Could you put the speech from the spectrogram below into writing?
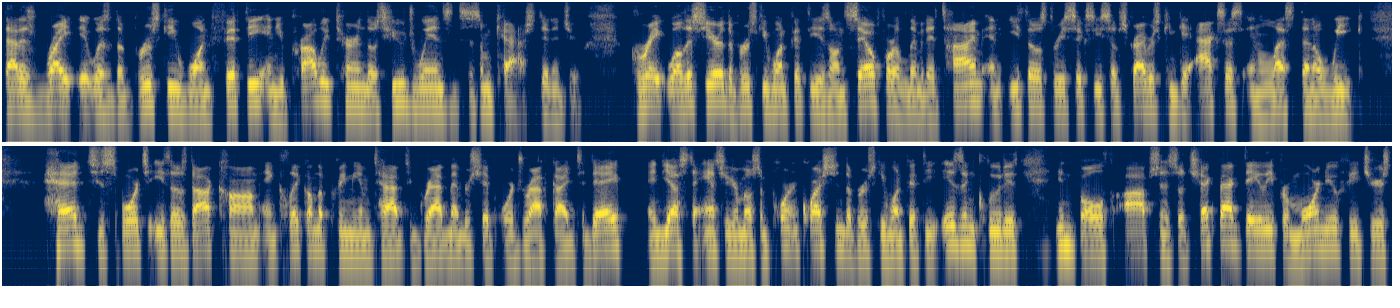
That is right. It was the Brewski 150, and you probably turned those huge wins into some cash, didn't you? Great. Well, this year, the Brewski 150 is on sale for a limited time, and Ethos 360 subscribers can get access in less than a week. Head to sportsethos.com and click on the premium tab to grab membership or draft guide today. And yes, to answer your most important question, the Brewski 150 is included in both options. So check back daily for more new features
